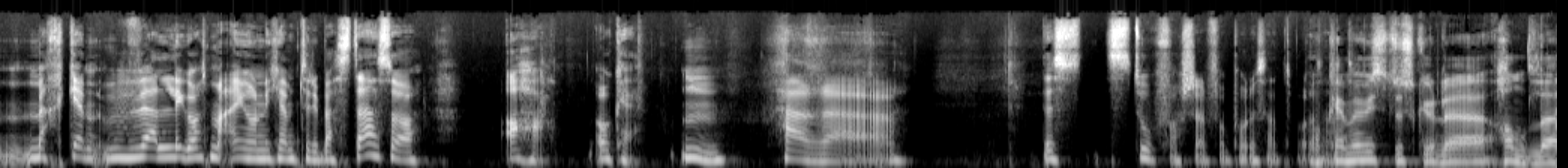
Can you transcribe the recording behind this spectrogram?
merker en veldig godt med en gang det kommer til de beste, så aha, ok. Mm, her eh, Det er stor forskjell for produsent og produsent. Ok, Men hvis du skulle handle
